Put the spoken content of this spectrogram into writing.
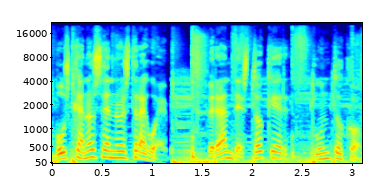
Búscanos en nuestra web, brandstoker.com.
